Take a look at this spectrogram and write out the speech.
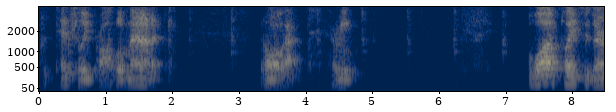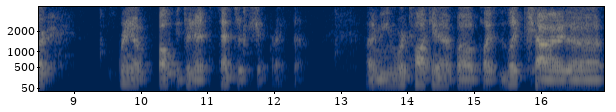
potentially problematic? And all that. I mean, a lot of places are bringing up about internet censorship right now. I mean, we're talking about places like China,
